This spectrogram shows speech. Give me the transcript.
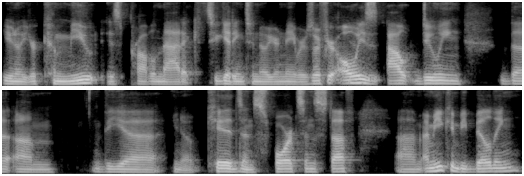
you know your commute is problematic to getting to know your neighbors, or if you're always out doing the um the uh you know kids and sports and stuff um, i mean you can be building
